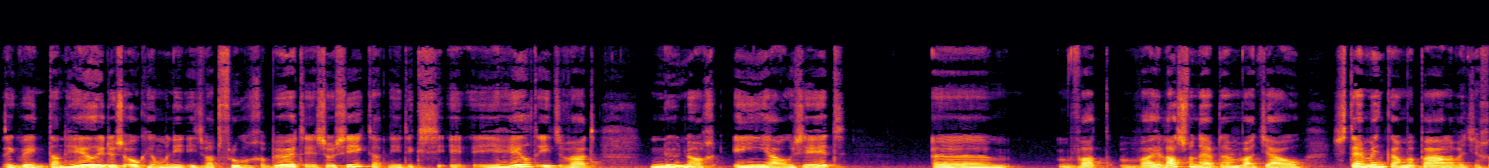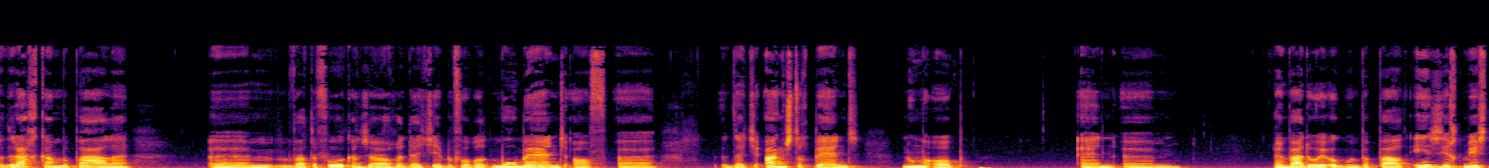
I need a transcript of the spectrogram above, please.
ik weet, dan heel je dus ook helemaal niet iets wat vroeger gebeurd is. Zo zie ik dat niet. Ik, je heelt iets wat nu nog in jou zit, um, wat, waar je last van hebt en wat jouw stemming kan bepalen, wat je gedrag kan bepalen, um, wat ervoor kan zorgen dat je bijvoorbeeld moe bent of uh, dat je angstig bent, noem maar op. En, um, en waardoor je ook een bepaald inzicht mist.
